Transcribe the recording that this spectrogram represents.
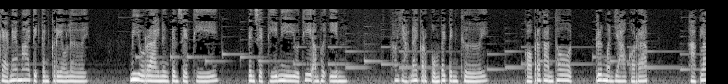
แก่แม่ไม้ติดกันเกลียวเลย มีอยู่รายหนึ่งเป็นเศรษฐี เป็นเศรษฐีนีอยู่ที่อำเภออิน เขาอยากได้กระผมไปเป็นเขย ขอประทานโทษ เรื่องมันยาวขอรับ หากเล่า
